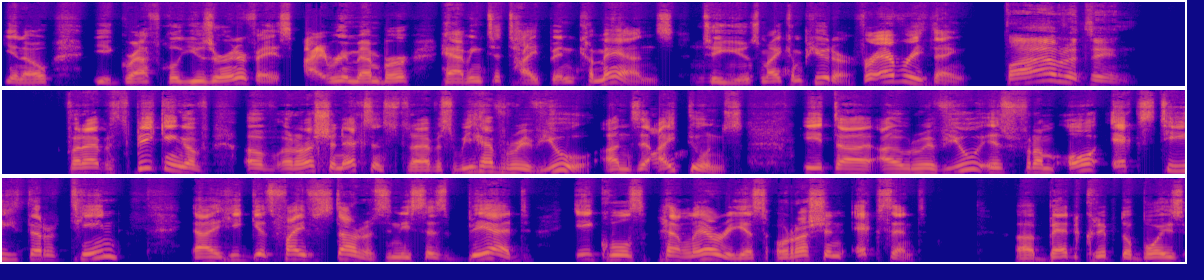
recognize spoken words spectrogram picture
you know graphical user interface i remember having to type in commands to Mhm. use my computer for everything. For everything. but I, speaking of of russian accents travis we have review on the itunes. It uh, our review is from oxt13 uh, he gives five stars and he says bed equals hilarious russian accent uh, bad crypto boys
